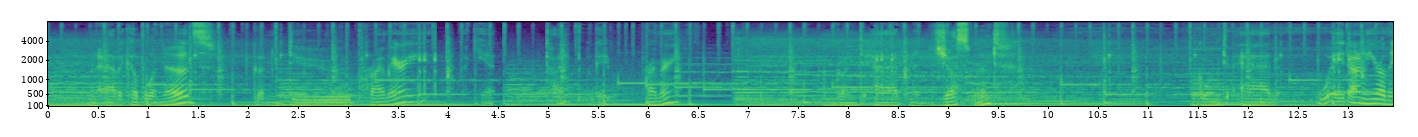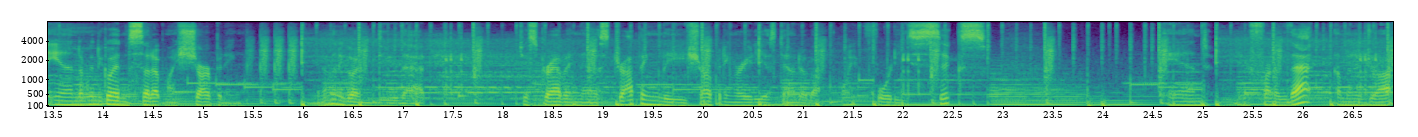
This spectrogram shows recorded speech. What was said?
I'm going to add a couple of nodes. Go ahead and do primary. I can't type. Okay, primary. I'm going to add an adjustment I'm going to add way down here on the end, I'm going to go ahead and set up my sharpening. And I'm going to go ahead and do that. Just grabbing this, dropping the sharpening radius down to about 0.46. And in front of that, I'm going to drop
